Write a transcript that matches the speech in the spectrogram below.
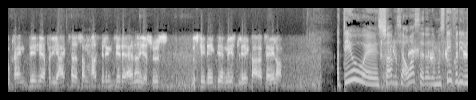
omkring det her, fordi jeg har ikke taget så meget stilling til det andet, jeg synes, måske det ikke det mest lækre at tale om. Og det er jo øh, så, hvis jeg oversætter det, måske fordi du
